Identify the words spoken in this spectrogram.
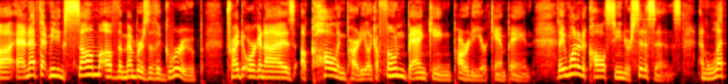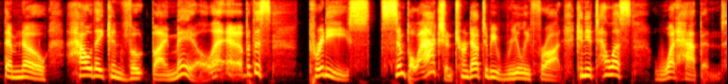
Uh, and at that meeting, some of the members of the group tried to organize a calling party, like a phone banking party or campaign. They wanted to call senior citizens and let them know how they can vote by mail. Uh, but this pretty simple action turned out to be really fraught. Can you tell us what happened?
